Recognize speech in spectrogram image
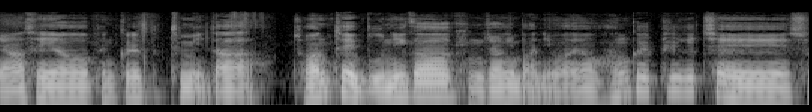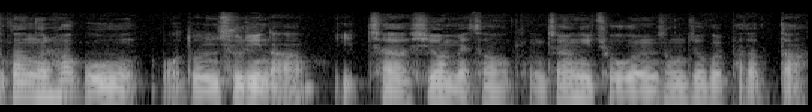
안녕하세요. 팬크래프트입니다. 저한테 문의가 굉장히 많이 와요. 한글 필기체 수강을 하고 뭐 논술이나 2차 시험에서 굉장히 좋은 성적을 받았다.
